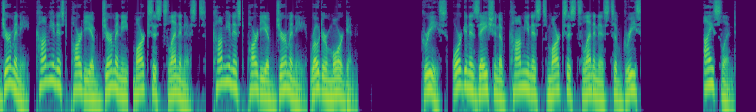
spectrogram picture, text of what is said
Germany, Communist Party of Germany, Marxists-Leninists, Communist Party of Germany Roter Morgen Greece, Organization of Communists Marxists-Leninists of Greece Iceland,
